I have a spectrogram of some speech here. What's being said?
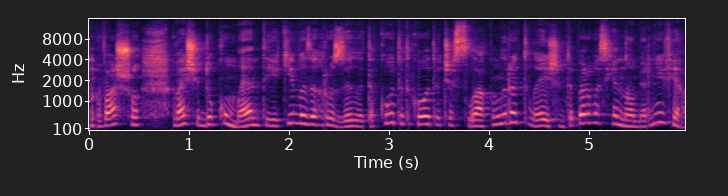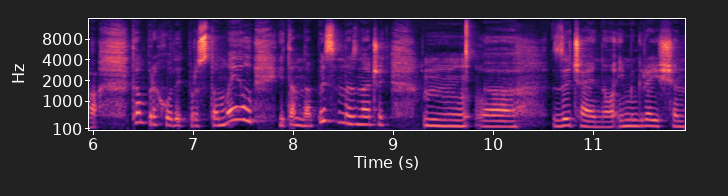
вашу, ваші документи, які ви загрузили, такого-то, такого-то числа, congratulation, тепер у вас є номер, ніфіга. Там приходить просто мейл, і там написано, значить, е, звичайно, immigration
